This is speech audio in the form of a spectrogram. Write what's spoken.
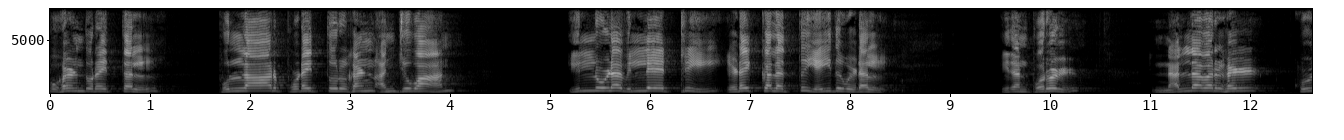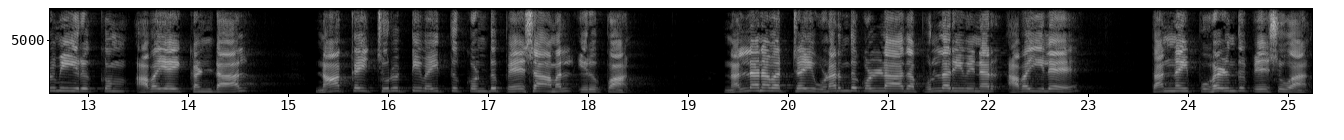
புகழ்ந்துரைத்தல் புல்லார் புடைத்துருகன் அஞ்சுவான் இல்லுள வில்லேற்றி இடைக்கலத்து எய்துவிடல். இதன் பொருள் நல்லவர்கள் குழுமியிருக்கும் அவையை கண்டால் நாக்கை சுருட்டி வைத்து கொண்டு பேசாமல் இருப்பான். நல்லனவற்றை உணர்ந்து கொள்ளாத புல்லறிவினர் அவையிலே தன்னை புகழ்ந்து பேசுவான்.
